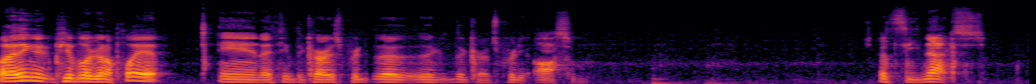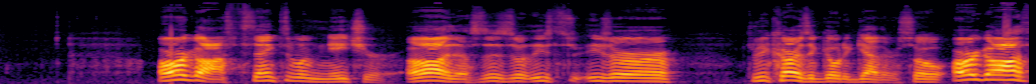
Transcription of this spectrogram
but I think people are going to play it, and I think the card is pretty. The, the card's pretty awesome. Let's see next. Argoth, Sanctum of Nature. Oh, yes, this is, these these are three cards that go together. So Argoth,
